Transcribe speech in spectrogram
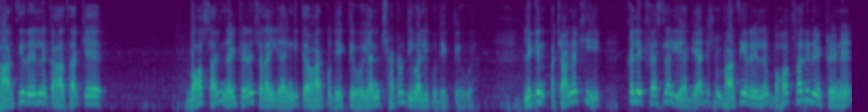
भारतीय रेल ने कहा था कि बहुत सारी नई ट्रेनें चलाई जाएँगी त्यौहार को देखते हुए, यानी छठ और दिवाली को देखते हुए। लेकिन अचानक ही कल एक फ़ैसला लिया गया जिसमें भारतीय रेल ने बहुत सारी रेल ट्रेनें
